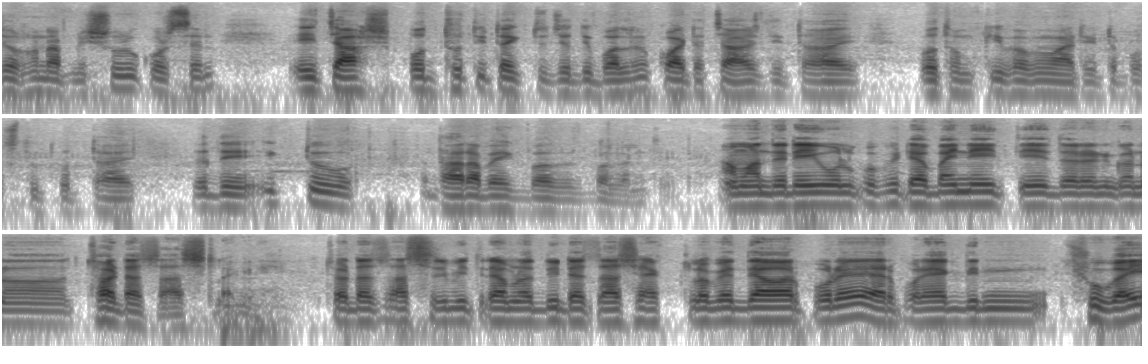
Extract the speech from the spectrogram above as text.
যখন আপনি শুরু করছেন এই চাষ পদ্ধতিটা একটু যদি বলেন কয়টা চাষ দিতে হয় প্রথম কীভাবে মাটিটা প্রস্তুত করতে হয় যদি একটু ধারাবাহিকভাবে বলেন। আমাদের এই ওলকপিটা বাইনেইতে ধরেন কোনো ছটা চাষ লাগে। ছটা চাষের ভিতরে আমরা দুইটা চাষ এক লগে দেওয়ার পরে এরপরে একদিন শুকাই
